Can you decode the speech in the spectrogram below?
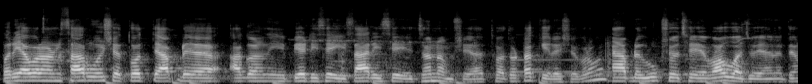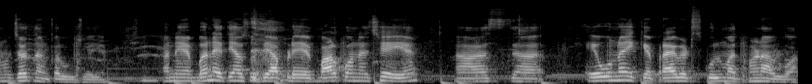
પર્યાવરણ સારું હશે તો જ તે આપણે આગળની પેઢી છે એ સારી છે, એ જન્મશે અથવા તો ટકી રહેશે, બરાબર? આપણે વૃક્ષો છે એ વાવવા જોઈએ અને તેનું જતન કરવું જોઈએ. અને બને ત્યાં સુધી આપણે બાળકોને છે એ એવું નહીં કે પ્રાઇવેટ સ્કૂલમાં જ ભણાવવા.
